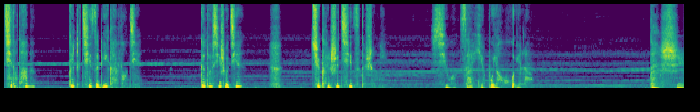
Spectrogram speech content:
祈祷他们跟着妻子离开房间，跟到洗手间，去啃食妻子的生命，希望再也不要回来。但是，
